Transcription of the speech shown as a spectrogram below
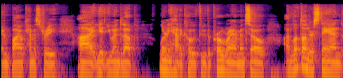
in biochemistry. Uh, yet you ended up learning how to code through the program. And so, I'd love to understand.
